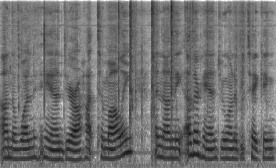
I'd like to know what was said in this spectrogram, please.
On the one hand, you're a hot tamale, and on the other hand, you want to be taken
